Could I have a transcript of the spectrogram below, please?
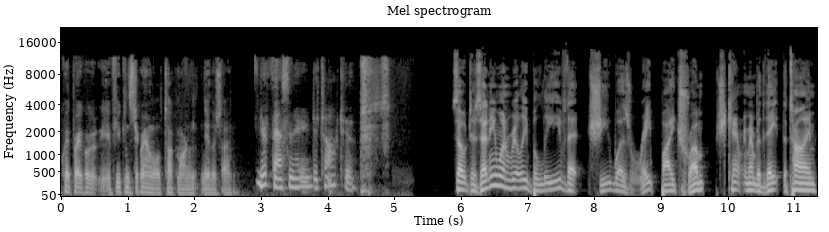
quick break. If you can stick around, we'll talk more on the other side. You're fascinating to talk to. So, does anyone really believe that she was raped by Trump? She can't remember the date, the time,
